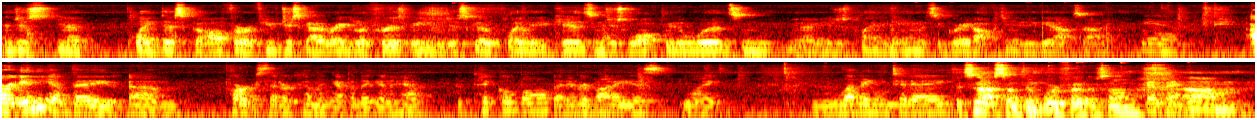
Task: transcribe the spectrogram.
and just, you know, play disc golf, or if you've just got a regular frisbee and just go play with your kids and just walk through the woods and, you know, you're just playing a game. It's a great opportunity to get outside. Yeah. Are any of the um, parks that are coming up, are they going to have the pickleball that everybody is like loving today? It's not something we're focused on. Okay. Um,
